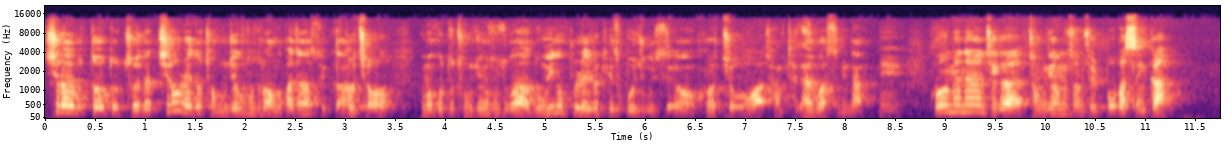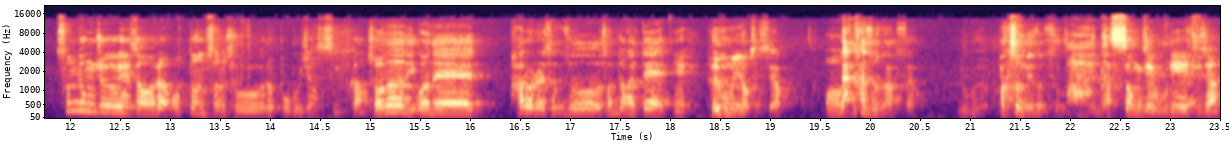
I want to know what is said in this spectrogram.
7월부터 또 저희가 7월에도 정재훈 선수를 언급하지 않았습니까? 그렇죠. 그만큼 또 정재훈 선수가 농익은 플레이를 계속 보여주고 있어요. 그렇죠. 참 대단한 것 같습니다. 네. 그러면은 제가 정재영 선수를 뽑았으니까 손동주 해설은 어떤 선수를 뽑으셨습니까? 저는 이번에 8월에 선수 선정할 때 별 예. 고민이 없었어요. 어, 딱 한 선수 나왔어요. 누, 구요 박성진 선수. 아, 갓성재 우리의 네. 주장.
